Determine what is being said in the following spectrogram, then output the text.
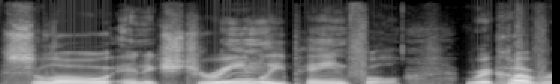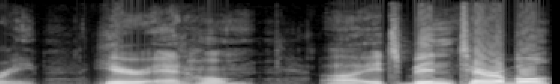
slow, and extremely painful recovery here at home. Uh, it's been terrible.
